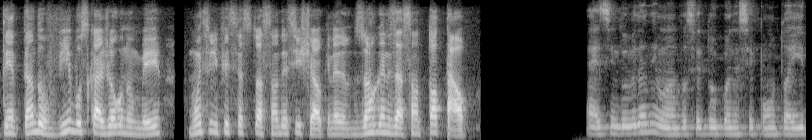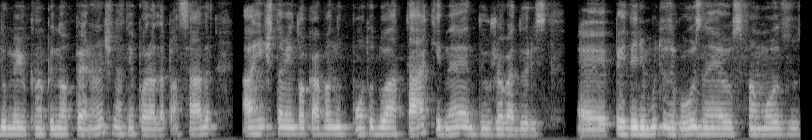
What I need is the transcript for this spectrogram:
tentando vir buscar jogo no meio. Muito difícil a situação desse Schalke, né? Desorganização total. É, sem dúvida nenhuma, você tocou nesse ponto aí do meio-campo inoperante na temporada passada. A gente também tocava no ponto do ataque, né, dos jogadores é, perderem muitos gols, né, os famosos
